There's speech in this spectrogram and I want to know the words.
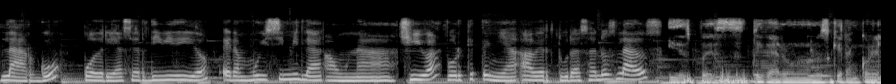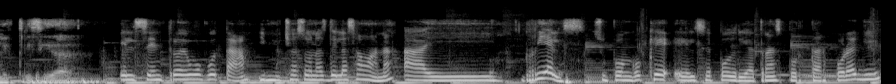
largo podría ser dividido, era muy similar a una chiva porque tenía aberturas a los lados. Y después llegaron unos que eran con electricidad el centro de Bogotá y muchas zonas de la sabana hay rieles. Supongo que él se podría transportar por allí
